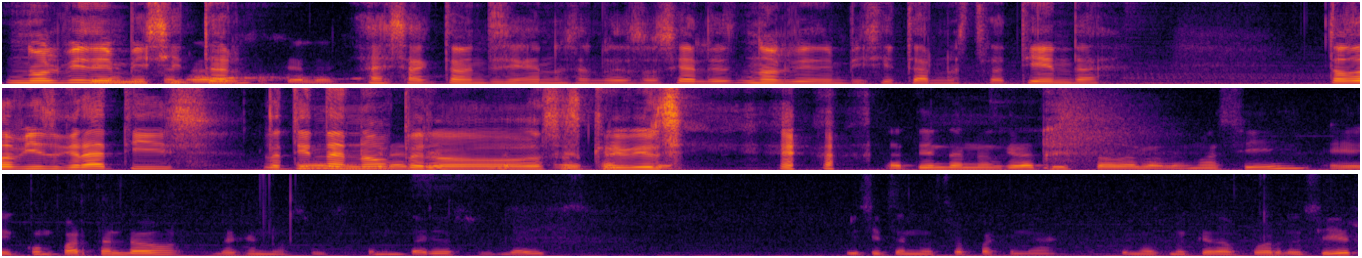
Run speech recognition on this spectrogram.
No olviden Síganos en visitar exactamente síganos en redes sociales, no olviden visitar nuestra tienda. Todavía es gratis. La tienda no, pero suscribirse. La tienda no es gratis, todo lo demás sí. Eh, compártanlo, déjenos sus comentarios, sus likes. Visiten nuestra página. ¿Qué más me queda por decir?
